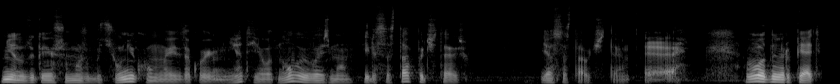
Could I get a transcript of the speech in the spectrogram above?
Не, ну ты, конечно, может быть уникум, и такой, нет, я вот новую возьму. Или состав почитаешь? Я состав читаю. Эх. Вот номер пять.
